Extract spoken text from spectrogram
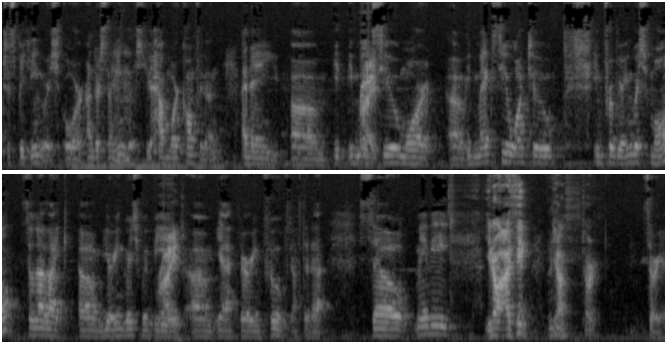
to speak English or understand mm-hmm. English, you have more confidence and then um, it, it makes right. you more uh, it makes you want to improve your english more so that like um, your english would be right. um, yeah very improved after that so maybe you know i think yeah, yeah sorry sorry yeah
